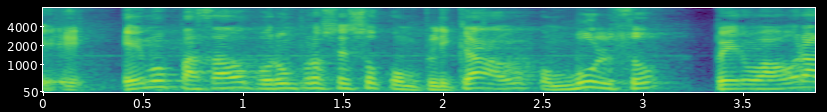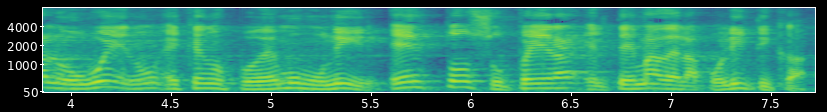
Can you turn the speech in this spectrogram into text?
Eh, eh, hemos pasado por un proceso complicado, convulso, pero ahora lo bueno es que nos podemos unir. Esto supera el tema de la política.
